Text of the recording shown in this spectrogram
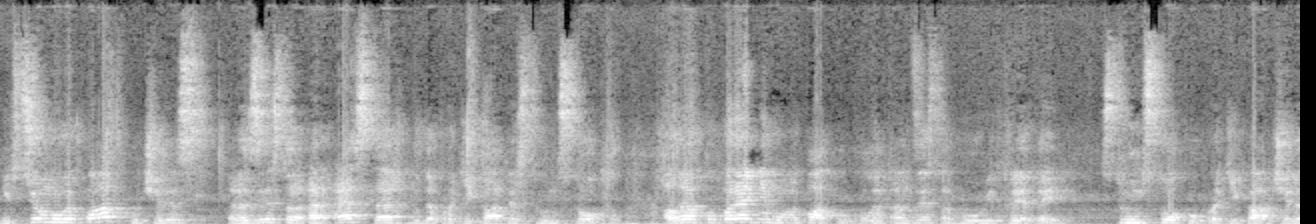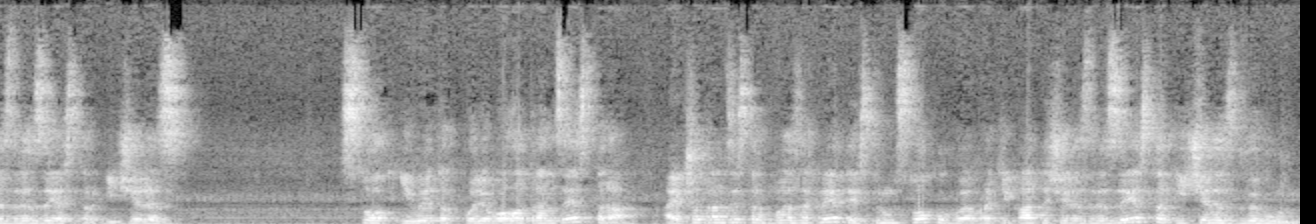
І в цьому випадку через резистор RS теж буде протікати струм стоку. Але в попередньому випадку, коли транзистор був відкритий, струм стоку протікав через резистор і через сток і виток польового транзистора. А якщо транзистор буде закритий, струм стоку буде протікати через резистор і через двигун.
